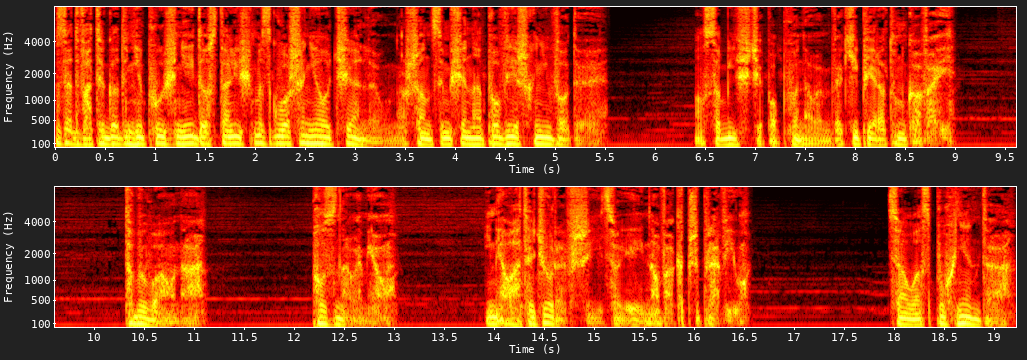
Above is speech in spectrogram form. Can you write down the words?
Za dwa tygodnie później dostaliśmy zgłoszenie o ciele unoszącym się na powierzchni wody. Osobiście popłynąłem w ekipie ratunkowej. To była ona. Poznałem ją. I miała tę dziurę w szyi, co jej Nowak przyprawił. Cała spuchnięta.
